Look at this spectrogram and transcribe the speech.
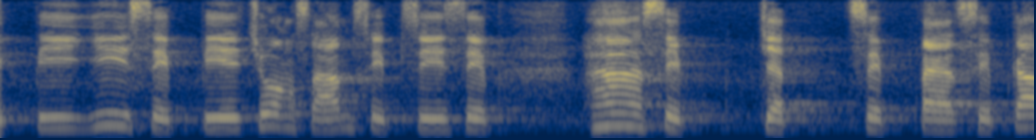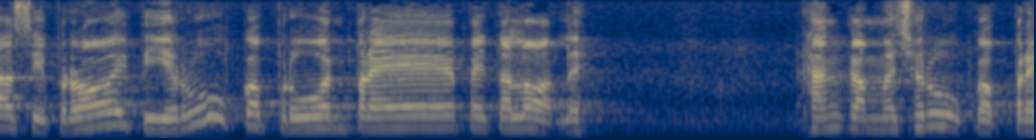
10 ปี 20 ปีช่วง 30 40 50 70 80 90ร้อยปีรูปก็ปรวนแปรไปตลอดเลย ทั้งกรรมชรูปก็แปร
